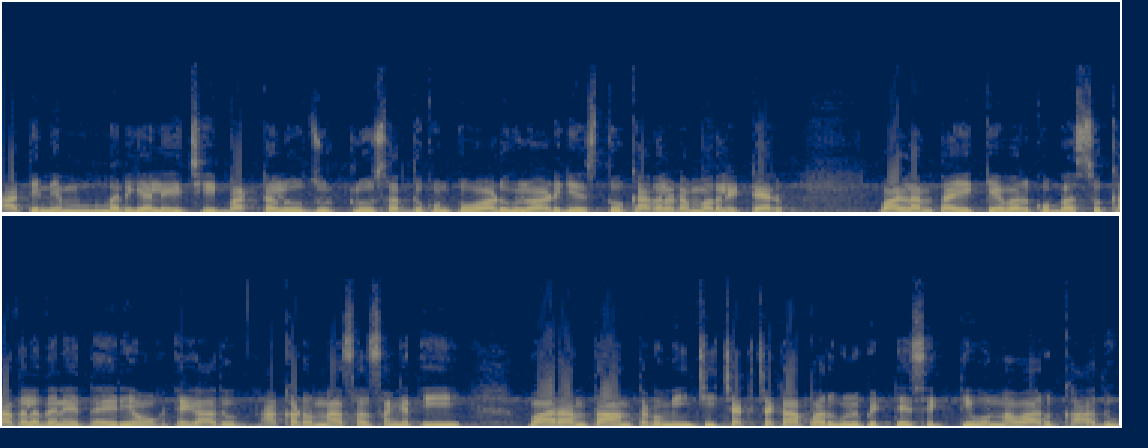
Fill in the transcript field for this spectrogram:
అతి నెమ్మదిగా లేచి బట్టలు జుట్లు సర్దుకుంటూ అడుగులు అడిగేస్తూ కదలడం మొదలెట్టారు. వాళ్ళంతా ఎక్కే వరకు బస్సు కదలదనే ధైర్యం ఒకటే కాదు. అక్కడున్న అసలు సంగతి వారంతా అంతకు మించి చకచకా పరుగులు పెట్టే శక్తి ఉన్నవారు కాదు.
